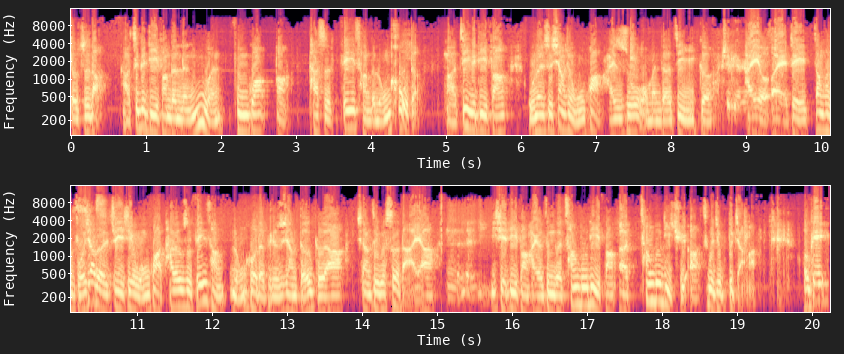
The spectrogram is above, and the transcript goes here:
都知道啊，这个地方的人文风光啊，它是非常的浓厚的。啊，这个地方无论是象形文化，还是说我们的这一个，还有哎，对藏传佛教的这一些文化，它都是非常浓厚的。比如说像德格啊，像这个色达呀，等等一些地方，还有整个昌都地方，呃，昌都地区啊，这个就不讲了。OK，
